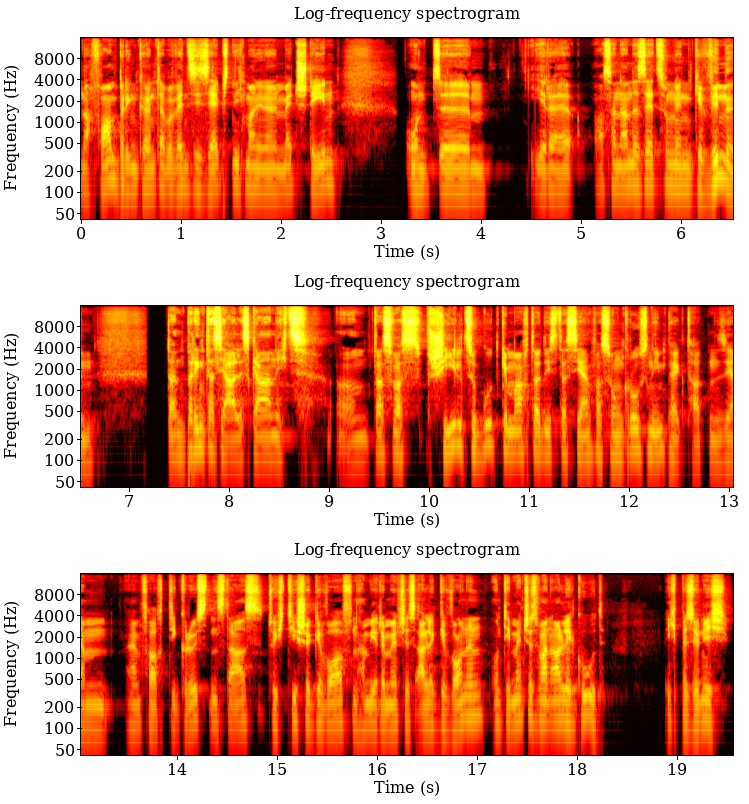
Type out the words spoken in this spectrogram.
nach vorn bringen könnte, aber wenn sie selbst nicht mal in einem Match stehen und ähm, ihre Auseinandersetzungen gewinnen, dann bringt das ja alles gar nichts. Ähm, das, was Shield so gut gemacht hat, ist, dass sie einfach so einen großen Impact hatten. Sie haben einfach die größten Stars durch Tische geworfen, haben ihre Matches alle gewonnen und die Matches waren alle gut. Ich persönlich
